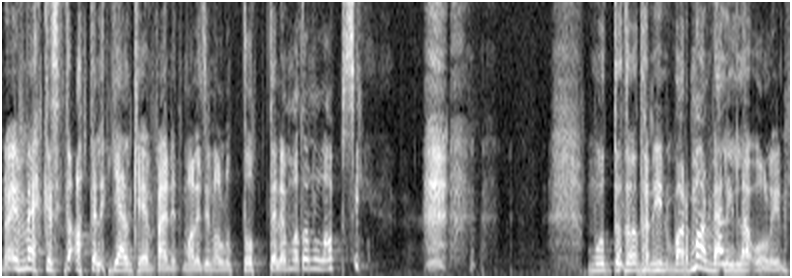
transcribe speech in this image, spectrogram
No en mä ehkä sitä ajattele jälkeenpäin, että mä olisin ollut tottelematon lapsi. Mutta tota, niin varmaan välillä olin.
